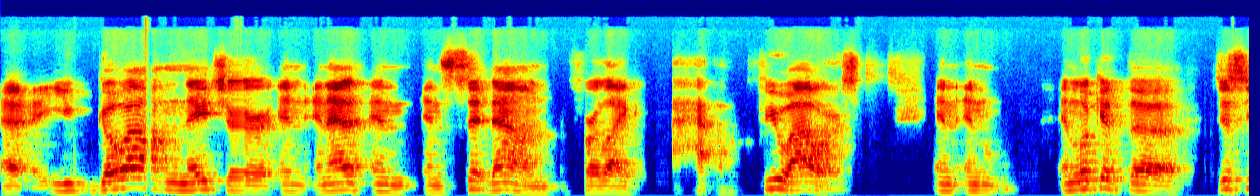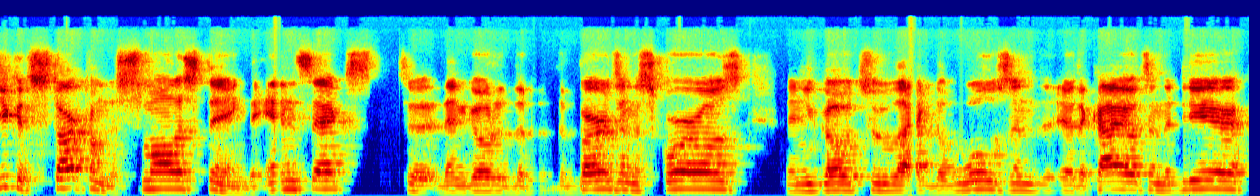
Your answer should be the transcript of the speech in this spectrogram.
Uh, you go out in nature and and and and sit down for like a few hours and and and look at the just you could start from the smallest thing, the insects, to then go to the the birds and the squirrels then you go to like the wolves and the, the coyotes and the deer.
